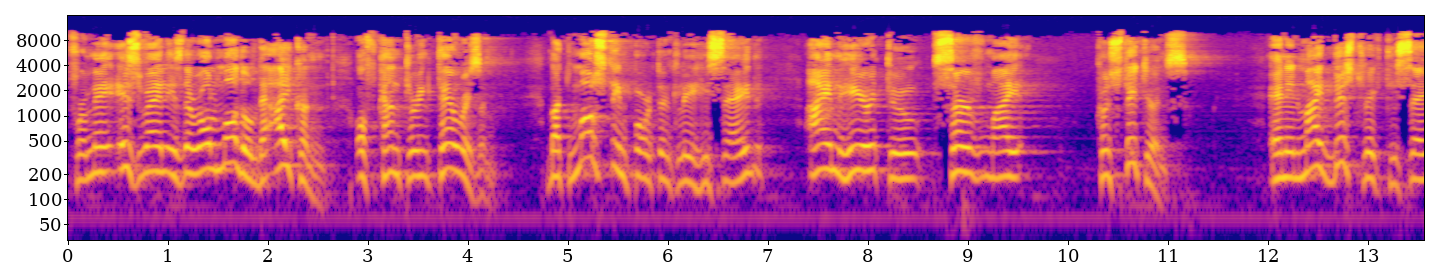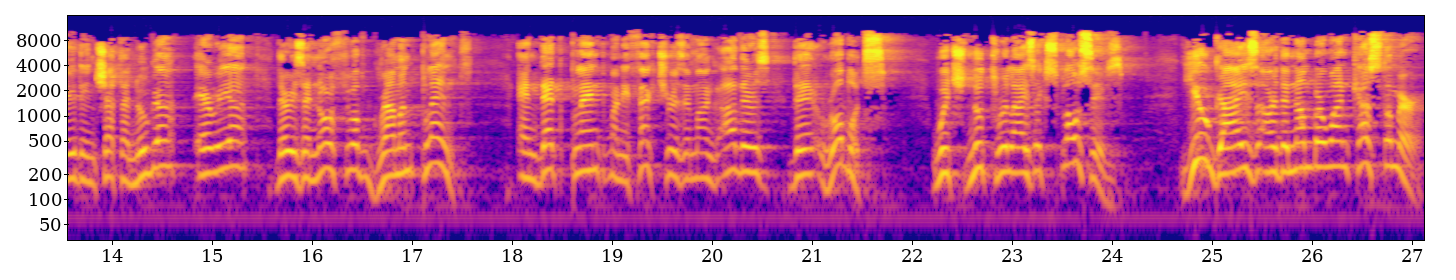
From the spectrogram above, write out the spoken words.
For me, Israel is the role model, the icon of countering terrorism. But most importantly, he said, I'm here to serve my constituents. And in my district, he said, in Chattanooga area, there is a Northrop Grumman plant. And that plant manufactures, among others, the robots which neutralize explosives. You guys are the number one customer,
